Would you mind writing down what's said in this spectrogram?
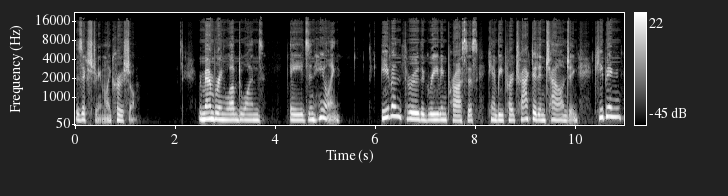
is extremely crucial. Remembering loved ones aids in healing. Even through the grieving process can be protracted and challenging. Keeping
